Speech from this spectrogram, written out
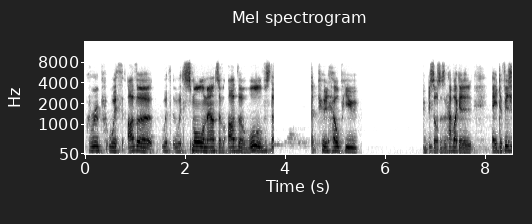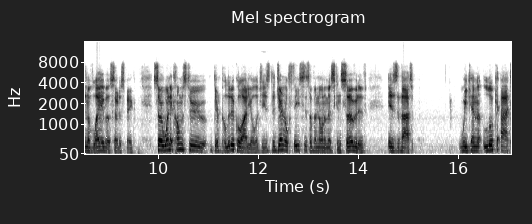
group with other with with small amounts of other wolves that, that could help you resources and have like a, a division of labor so to speak. So when it comes to different political ideologies the general thesis of anonymous conservative is that we can look at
